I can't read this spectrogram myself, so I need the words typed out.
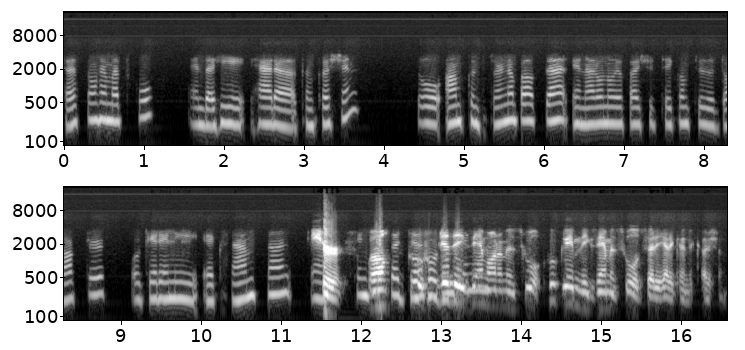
test on him at school and that he had a concussion. So I'm concerned about that, and I don't know if I should take him to the doctor or get any exams done. And Sure. Well, who, who did the exam on him in school? Who gave him the exam in school and said he had a concussion?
